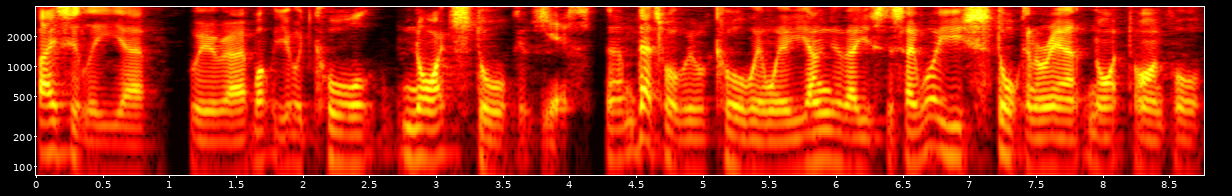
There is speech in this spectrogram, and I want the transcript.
basically uh, we're uh, what you would call night stalkers. Yes. Um, that's what we were called when we were younger. They used to say, "What are you stalking around at night time for?"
